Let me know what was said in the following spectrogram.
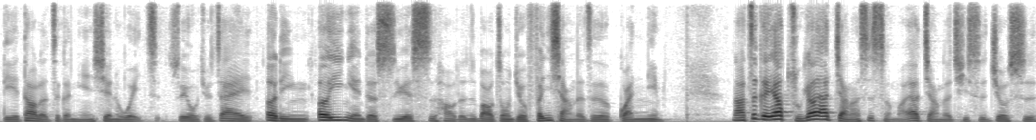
跌到了这个年线的位置，所以我就在二零二一年的十月四号的日报中就分享了这个观念。那这个要主要要讲的是什么？要讲的其实就是。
